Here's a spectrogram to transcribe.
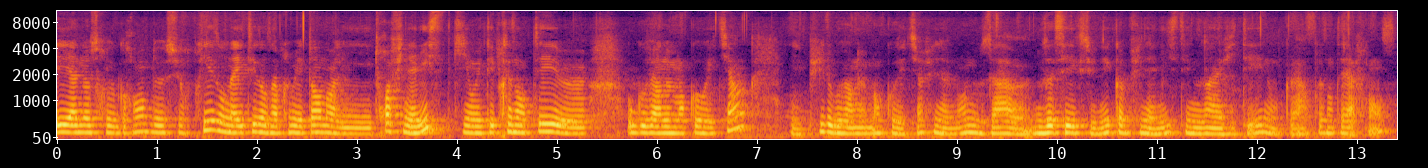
Et à notre grande surprise, on a été dans un premier temps dans les trois finalistes qui ont été présentés euh, au gouvernement koweïtien. Et puis le gouvernement koweïtien finalement nous a, euh, nous a sélectionnés comme finalistes et nous a invités donc, à représenter la France.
